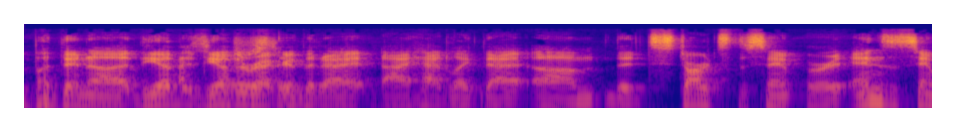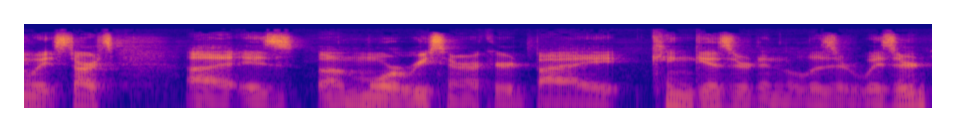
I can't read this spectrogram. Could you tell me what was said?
But then uh, the other the other record that I, I had like that um, that starts the same or it ends the same way it starts uh, is a more recent record by King Gizzard and the Lizard Wizard,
